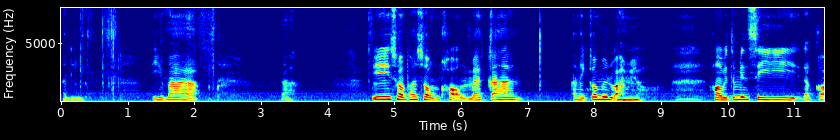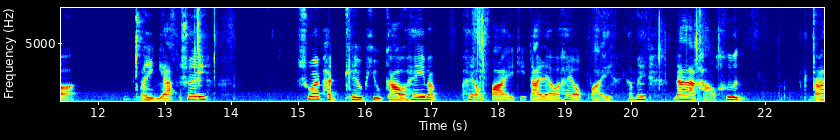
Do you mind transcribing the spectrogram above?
อันนี้ ดีมากนะมีส่วนผสมของแมกกาอะไรก็ไม่รู้อ่านไม่ออกของวิตามินซี แล้วก็อะไรอย่างเงี้ยช่วยช่วยผัดเคลวผิวเก่าให้แบบ ให้ออกไปที่ตายแล้วให้ออกไปทำให้หน้าขาวขึ้นนะ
